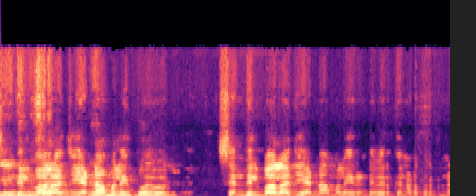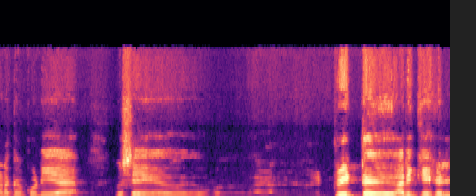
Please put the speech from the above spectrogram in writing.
செந்தில் பாலாஜி அண்ணாமலை செந்தில் பாலாஜி அண்ணாமலை ரெண்டு பேருக்கு நடத்திற்கு நடக்கக்கூடிய விஷய ட்வீட்டு அறிக்கைகள்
